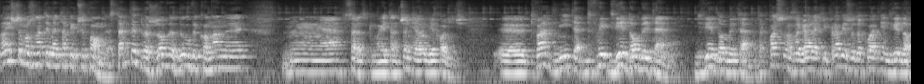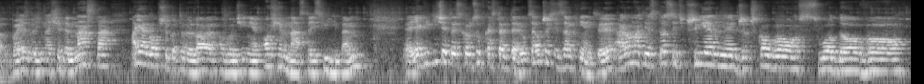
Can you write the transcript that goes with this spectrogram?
No jeszcze może na tym etapie przypomnę. Starter drożdżowy był wykonany, mm, takie moje tańczenie, ja lubię chodzić, yy, dwa dni, te, dwie, dwie doby temu. Dwie doby temu. Tak patrzę na zegarek i prawie, że dokładnie dwie doby, bo jest godzina 17, a ja go przygotowywałem o godzinie 18 z Filipem. E, Jak widzicie, to jest końcówka starteru. Cały czas jest zamknięty. Aromat jest dosyć przyjemny, brzeczkowo, słodowo.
